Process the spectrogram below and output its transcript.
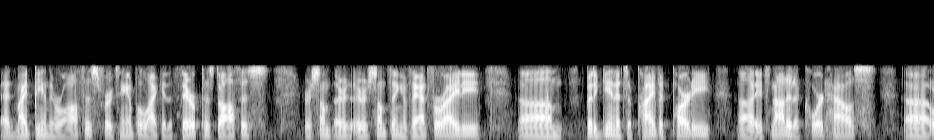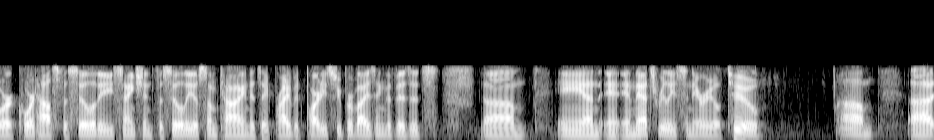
It might be in their office, for example, like at a therapist office or some or, or something of that variety. Um, but again, it's a private party. Uh, it's not at a courthouse uh, or a courthouse facility, sanctioned facility of some kind. It's a private party supervising the visits, um, and and that's really scenario two. Um, uh,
